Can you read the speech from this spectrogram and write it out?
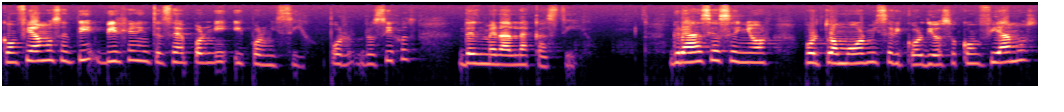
confiamos en ti. Virgen, intercede por mí y por mis hijos, por los hijos de Esmeralda Castillo. Gracias Señor por tu amor misericordioso. Confiamos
